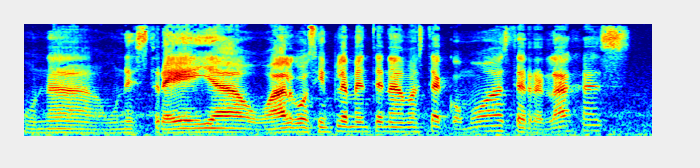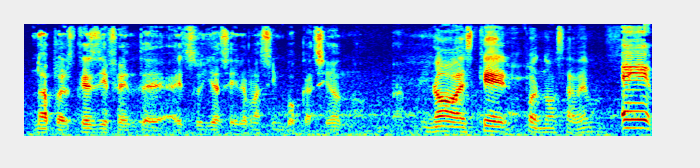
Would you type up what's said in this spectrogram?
una, una estrella o algo, simplemente nada más te acomodas, te relajas. No, pero es que es diferente, eso ya sería más invocación, ¿no? No, es que pues no sabemos. Eh,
